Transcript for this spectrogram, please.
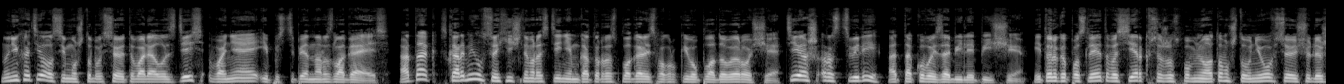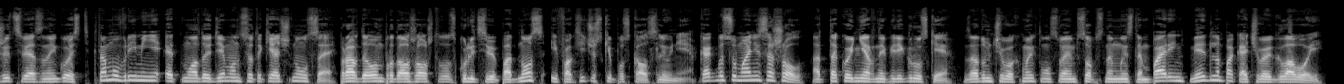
Но не хотелось ему, чтобы все это валялось здесь, воняя и постепенно разлагаясь. А так, скормил все хищным растениям, которые располагались вокруг его плодовой рощи. Те аж расцвели от такого изобилия пищи. И только после этого Серк все же вспомнил о том, что у него все еще лежит связанный гость. К тому времени этот молодой демон все-таки очнулся. Правда, он продолжал что-то скулить себе под нос и фактически пускал слюни. Как бы с ума не сошел от такой нервной перегрузки, задумчиво хмыкнул своим собственным мыслям парень, медленно покачивая головой.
